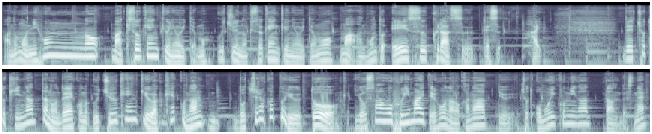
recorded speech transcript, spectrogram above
あのもう日本の、まあ、基礎研究においても、宇宙の基礎研究においても、まあ、あの本当エースクラスです。はい。で、ちょっと気になったので、この宇宙研究は結構なん、どちらかというと、予算を振りまいている方なのかなっていう、ちょっと思い込みがあったんですね。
